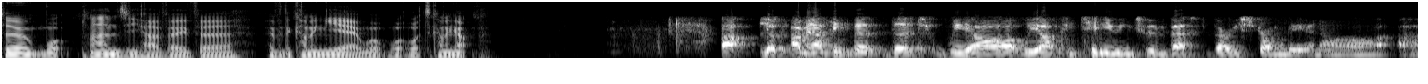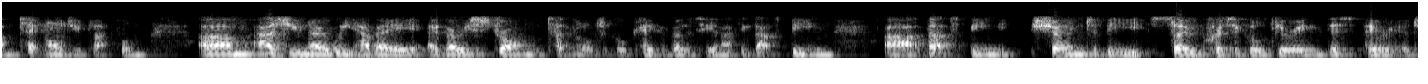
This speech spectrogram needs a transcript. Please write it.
to what plans you have over over the coming year, what, what, what's coming up? Uh, look, I mean, I think that, that we are we are continuing to invest very strongly in our um, technology platform. Um, as you know, we have a, a very strong technological capability, and I think that's been uh, that's been shown to be so critical during this period.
